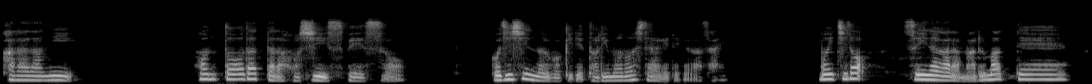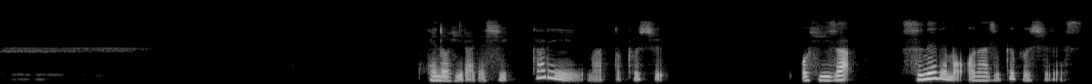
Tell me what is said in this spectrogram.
体に本当だったら欲しいスペースをご自身の動きで取り戻してあげてください。もう一度、吸いながら丸まって、手のひらでしっかりマットプッシュ。お膝、すねでも同じくプッシュです。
